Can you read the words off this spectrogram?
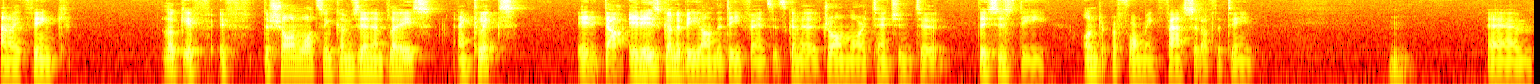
and I think. Look, if if Deshaun Watson comes in and plays and clicks, it it is going to be on the defense. It's going to draw more attention to. This is the underperforming facet of the team. Um.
